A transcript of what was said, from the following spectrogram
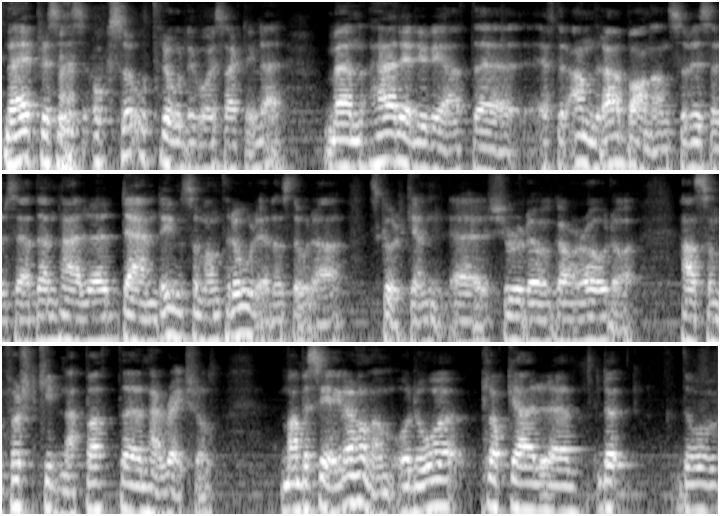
Nej precis, också otrolig voice acting där. Men här är det ju det att eh, efter andra banan så visar det sig att den här eh, dandyn som man tror är den stora skurken, eh, Shurudo Garo då. Han som först kidnappat eh, den här Rachel. Man besegrar honom och då plockar, eh, då, då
